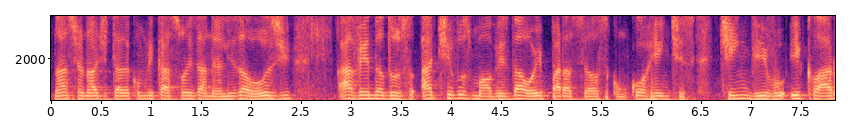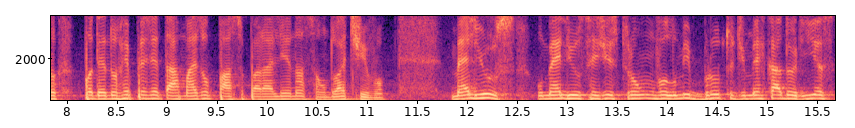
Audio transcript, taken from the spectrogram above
Nacional de Telecomunicações analisa hoje a venda dos ativos móveis da Oi para seus concorrentes, TIM, Vivo e Claro, podendo representar mais um passo para a alienação do ativo. Melius. O Melius registrou um volume bruto de mercadorias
